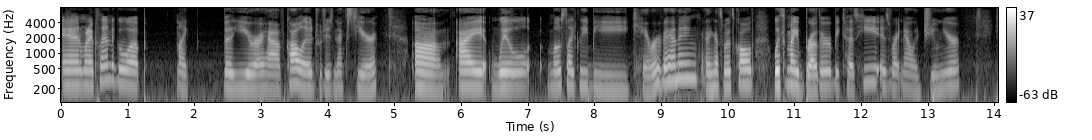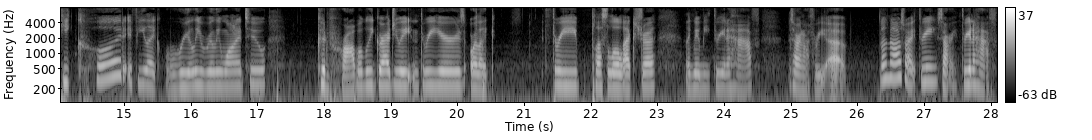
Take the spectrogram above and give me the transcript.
And when I plan to go up, like the year I have college, which is next year, um, I will most likely be caravanning, I think that's what it's called, with my brother because he is right now a junior. He could, if he like really, really wanted to, could probably graduate in three years or like three plus a little extra, like maybe three and a half. Sorry, not three. Uh, no, no, I was right. Three. Sorry, three and a half.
